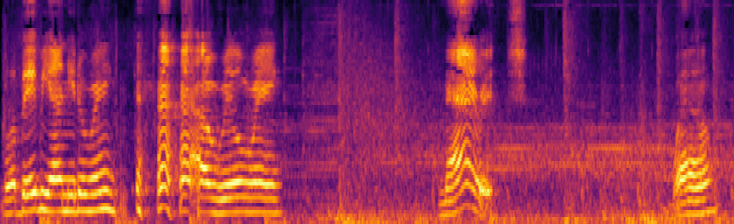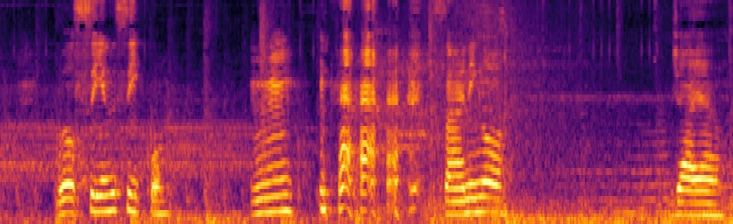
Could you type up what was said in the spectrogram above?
Well, baby, I need a ring. a real ring. Marriage. Well, we'll see in the sequel. Mm. Signing off. Jael.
